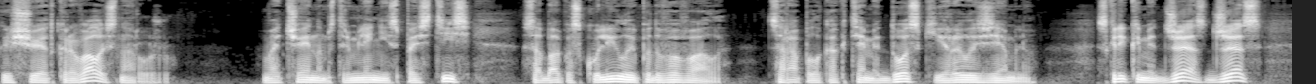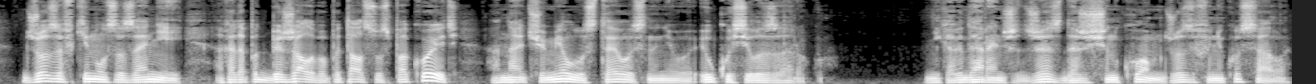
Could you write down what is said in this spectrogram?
еще и открывалась наружу. В отчаянном стремлении спастись собака скулила и подвывала, царапала когтями доски и рыла землю. С криками «Джесс! Джесс!» Джозеф кинулся за ней, а когда подбежал и попытался успокоить, она очумела, уставилась на него и укусила за руку. Никогда раньше Джесс даже щенком Джозефа не кусала.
